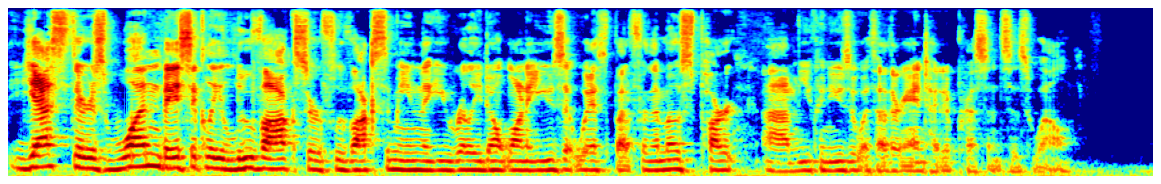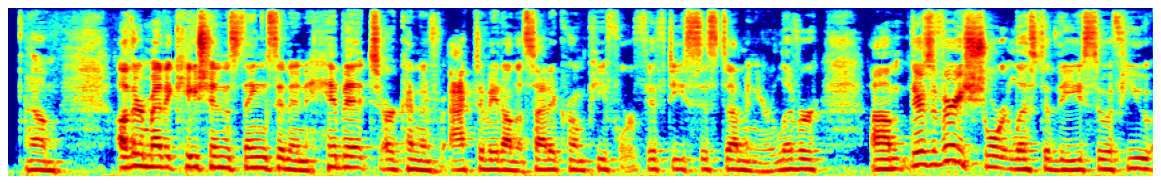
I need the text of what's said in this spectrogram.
yes, there's one basically Luvox or fluvoxamine that you really don't want to use it with, but for the most part, um, you can use it with other antidepressants as well. Um, other medications, things that inhibit or kind of activate on the cytochrome P450 system in your liver. Um, there's a very short list of these. So if you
